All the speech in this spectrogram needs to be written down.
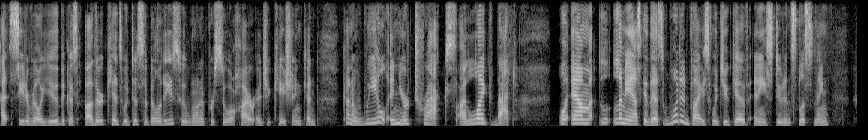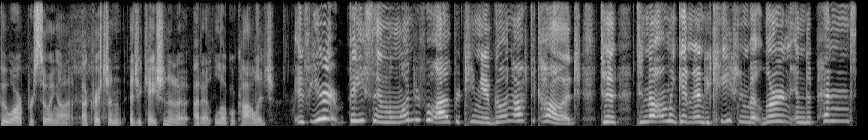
at Cedarville U because other kids with disabilities who want to pursue a higher education can kind of wheel in your tracks. I like that. Well, Em, let me ask you this. What advice would you give any students listening who are pursuing a, a Christian education at a, at a local college? If you're facing the wonderful opportunity of going off to college to, to not only get an education but learn independence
